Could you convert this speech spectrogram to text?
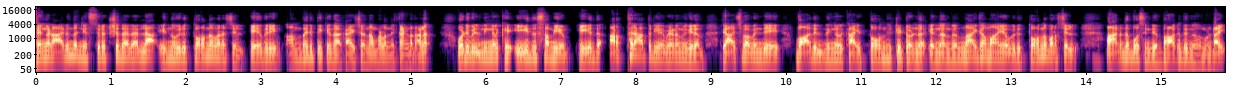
ഞങ്ങൾ ആരും തന്നെ സുരക്ഷിതരല്ല എന്ന ഒരു തുറന്നു പറച്ചിൽ ഏവരെയും അമ്പരിപ്പിക്കുന്ന കാഴ്ച നമ്മളന്ന് കണ്ടതാണ്. ഒടുവിൽ നിങ്ങൾക്ക് ഏത് സമയം ഏത് അർദ്ധരാത്രി വേണമെങ്കിലും രാജ്ഭവന്റെ വാതിൽ നിങ്ങൾക്കായി തുറന്നിട്ടിട്ടുണ്ട് എന്ന നിർണായകമായ ഒരു തുറന്നു പറച്ചിൽ ആനന്ദബോസിന്റെ ഭാഗത്തു നിന്നുമുണ്ടായി.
